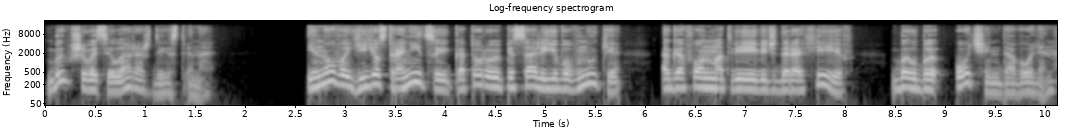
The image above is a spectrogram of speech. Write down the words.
бывшего села Рождественно. И новой ее страницей, которую писали его внуки, Агафон Матвеевич Дорофеев, был бы очень доволен.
